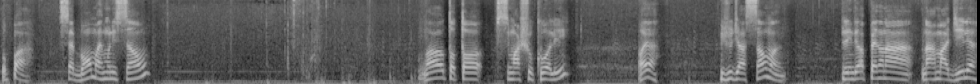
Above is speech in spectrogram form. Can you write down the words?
Opa. Isso é bom, mais munição. Lá o Totó se machucou ali. Olha. Que judiação, mano. Prendeu a perna na, na armadilha.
